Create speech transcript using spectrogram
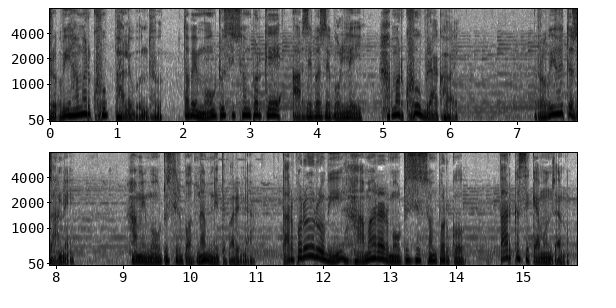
রবি আমার খুব ভালো বন্ধু, তবে মৌটুসি সম্পর্কে আজে বাজে বললেই আমার খুব রাগ হয়। রবি হয়তো জানে, আমি মৌটুসির বদনাম নিতে পারি না। তারপরেও রবি হামার আর মৌটুসির সম্পর্ক তার কাছে কেমন জানো?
